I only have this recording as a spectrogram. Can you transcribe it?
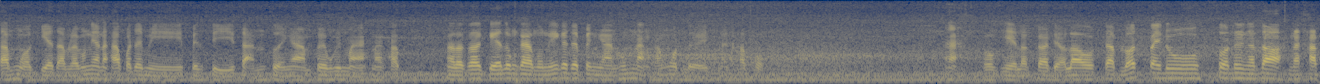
ตามหัวเกียร์ตามอะไรพวกนี้นะครับ ก็จะมีเป็นสีสันสวยงามเพิ่มขึ้นมานะครับแล้วก็เกสตรงกลางตรงนี้ก็จะเป็นงานหุ้มหนังทั้งหมดเลยนะครับผม อะโอเคแล้วก็เดี๋ยวเราจับรถไปดูส่วนอื่นกันต่อนะครับ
